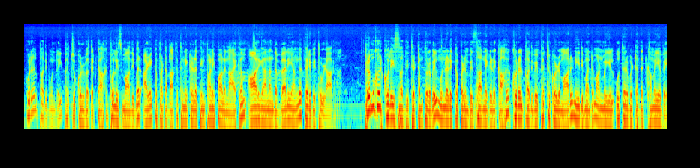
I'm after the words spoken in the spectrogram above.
குரல் பதிவு ஒன்றை பெற்றுக்கொள்வதற்காக போலீஸ் மாதிபர் அழைக்கப்பட்டதாக திணைக்களத்தின் பணிப்பாளர் நாயகம் ஆரியானந்த வேலையங்க தெரிவித்துள்ளார். பிரமுகர் கொலை சதி திட்டம் தொடர்பில் முன்னெடுக்கப்படும் விசாரணைகளுக்காக குரல் பதிவை பெற்றுக்கொள்ளுமாறு நீதிமன்றம் அண்மையில் உத்தரவிட்டதற்கமையவே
